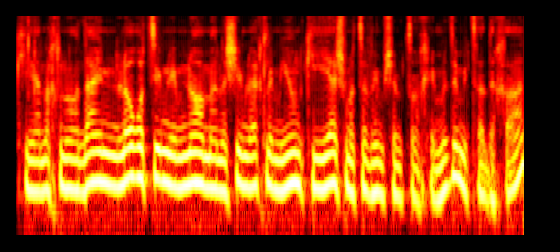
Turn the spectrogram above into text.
כי אנחנו עדיין לא רוצים למנוע מאנשים ללכת למיון, כי יש מצבים שהם צריכים את זה מצד אחד,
